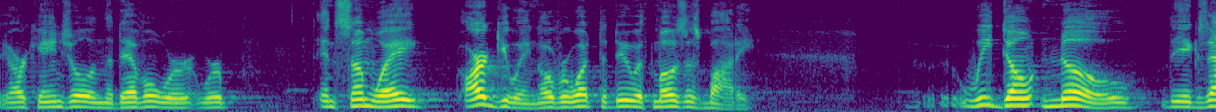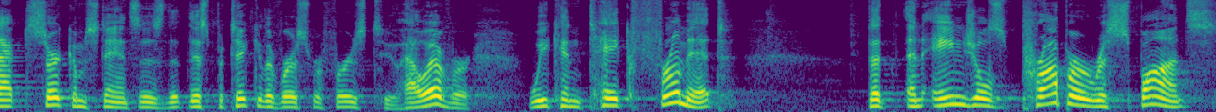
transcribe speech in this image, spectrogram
the archangel, and the devil were, were in some way arguing over what to do with Moses' body. We don't know the exact circumstances that this particular verse refers to. However, we can take from it that an angel's proper response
